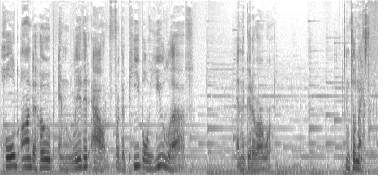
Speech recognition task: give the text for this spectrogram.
Hold on to hope and live it out for the people you love and the good of our world. Until next time.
